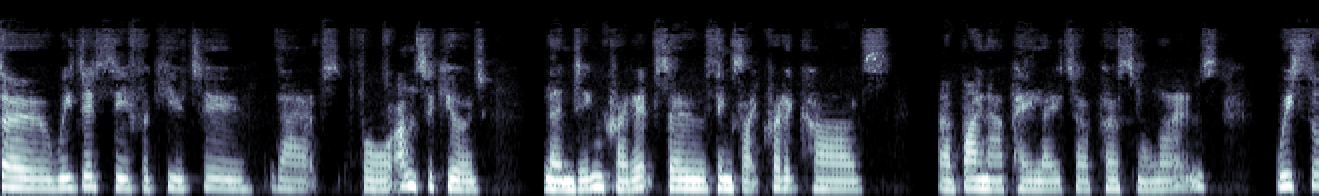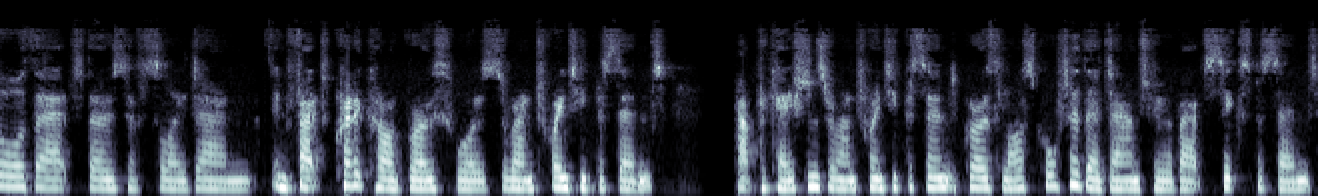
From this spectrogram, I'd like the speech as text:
So we did see for Q2 that for unsecured lending credit, so things like credit cards, uh, buy now, pay later, personal loans, we saw that those have slowed down. In fact, credit card growth was around 20% applications, around 20% growth last quarter. They're down to about 6%.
